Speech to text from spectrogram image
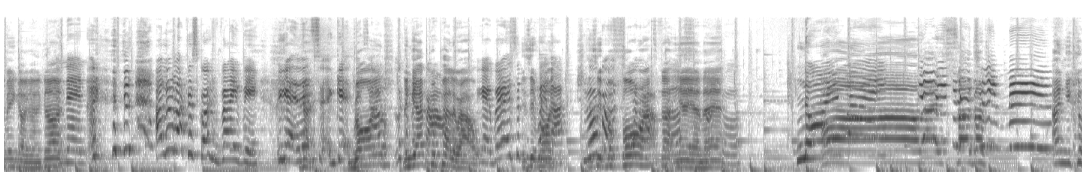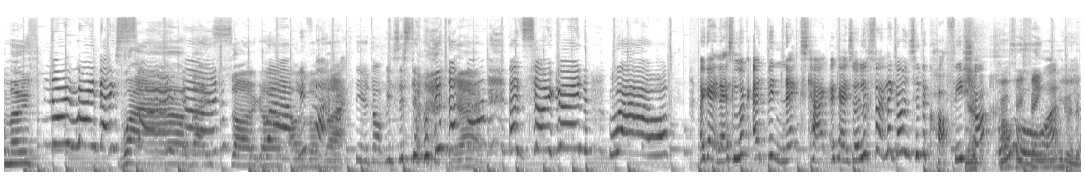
baby. Go, go, go. And then I look like a squash baby. Okay, let's uh, get this Ride out. Look and get a propeller out. Okay, where is it right- Should is it got before or propeller after? out? Yeah, yeah, I'm there. not sure. No Oh, way! No, is you so can good. actually move! And you can move. No way, that is Wow, so good! that is so good. Wow, I we've love like hacked the Adopt Me system. Yeah. That's so good! Wow! Okay, let's look at the next hack. Okay, so it looks like they're going to the coffee Yeah, shop. the coffee Ooh. thing with the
